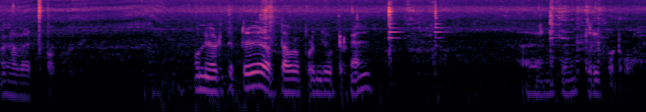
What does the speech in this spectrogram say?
நல்லா வேட்டு பார்ப்போம் ஒன்று எடுத்துகிட்டு அடுத்தவரை புரிஞ்சு விட்ருக்கேன் அதை எனக்கு வந்து துரி போட்டுருவோம்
